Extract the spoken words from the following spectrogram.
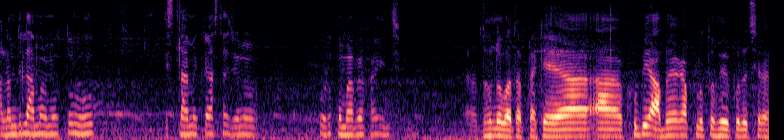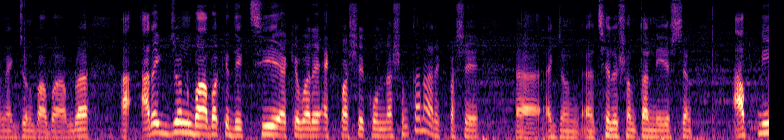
আলহামদুলিল্লাহ, আমার মতো হোক, ইসলামিক রাস্তায় যেন ওরকমভাবে হয়, ইনশাল্লাহ। ধন্যবাদ আপনাকে। খুবই আবেগ আপ্লুত হয়ে পড়েছিলেন একজন বাবা। আমরা আরেকজন বাবাকে দেখছি, একেবারে এক পাশে কন্যা সন্তান আরেক পাশে একজন ছেলে সন্তান নিয়ে এসেছেন। আপনি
